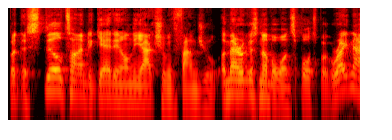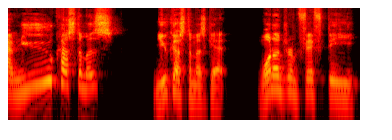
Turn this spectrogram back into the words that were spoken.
But there's still time to get in on the action with FanDuel, America's number one sportsbook. Right now, new customers, new customers get 150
